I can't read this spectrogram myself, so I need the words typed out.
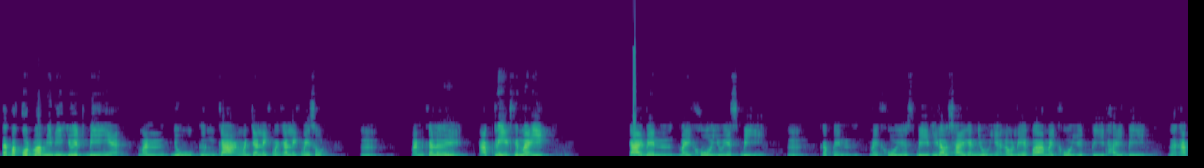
แต่ปรากฏว่ามินิ USB เนี่ย มันอยู่กึ่งกลาง มันจะเล็กมันก็เล็กไม่สุด อืม มันก็เลยอัปเกรดขึ้นมาอีก กลายเป็นไมโคร USB อืม ก็เป็นไมโคร USB ที่เราใช้กันอยู่เนี่ย เราเรียกว่าไมโคร USB Type B นะครับ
